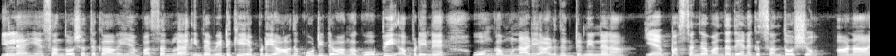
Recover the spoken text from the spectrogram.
இல்லை என் சந்தோஷத்துக்காக என் பசங்களை இந்த வீட்டுக்கு எப்படியாவது கூட்டிகிட்டு வாங்க கோபி அப்படின்னு உங்கள் முன்னாடி அழுதுகிட்டு நின்னனா? என் பசங்க வந்ததே எனக்கு சந்தோஷம். ஆனால்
